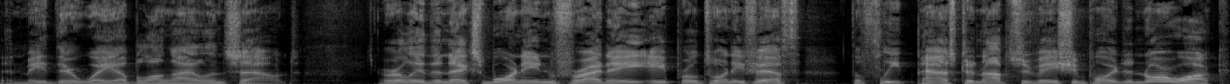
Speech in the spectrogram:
and made their way up Long Island Sound. Early the next morning, Friday, April 25th, the fleet passed an observation point in Norwalk.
